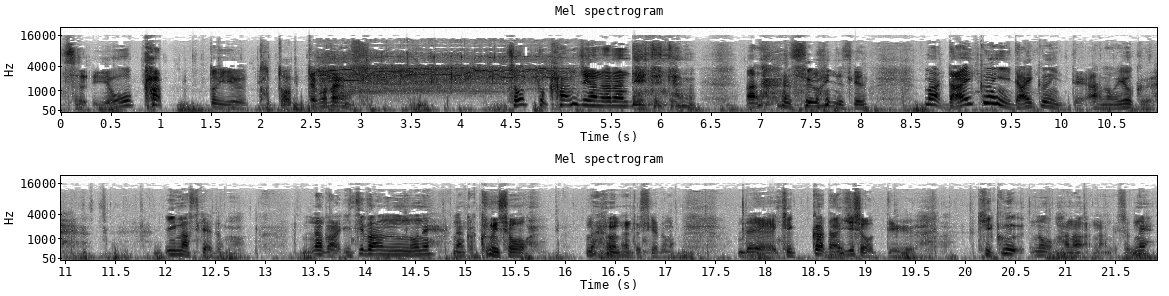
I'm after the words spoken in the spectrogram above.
月8日ということでございます。ちょっと漢字が並んでいて、あの、すごいんですけど、まあ、大勲位、大勲位って、あの、よく言いますけれども、なんか一番のね、なんか勲章のようなんですけども、で、結果大事賞っていう、菊の花なんですよね。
